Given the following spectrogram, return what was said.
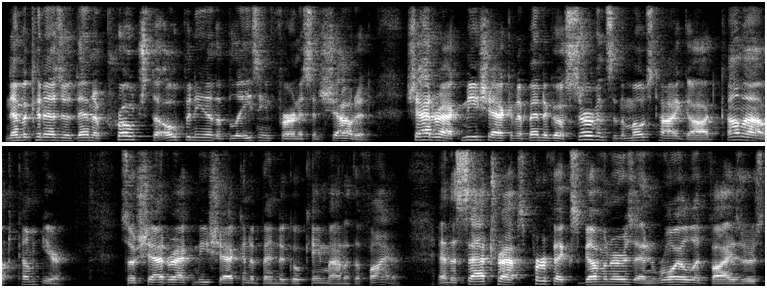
Nebuchadnezzar then approached the opening of the blazing furnace and shouted, Shadrach, Meshach, and Abednego, servants of the Most High God, come out, come here. So Shadrach, Meshach, and Abednego came out of the fire and the satraps, prefects, governors, and royal advisers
